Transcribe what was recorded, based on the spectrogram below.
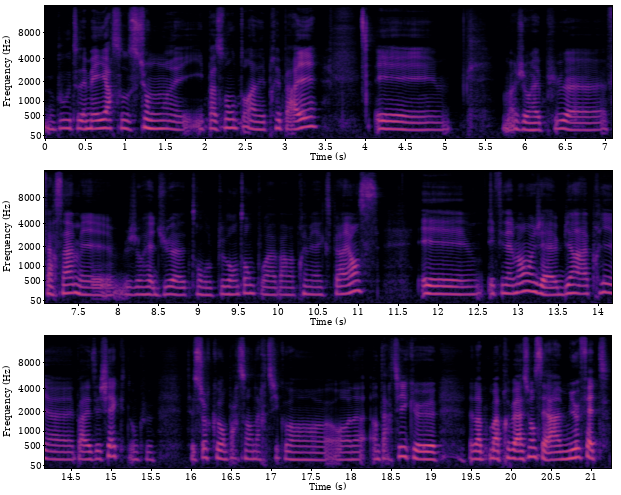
boots, les meilleures solutions. Il passe longtemps à les préparer. Et moi, j'aurais pu faire ça, mais j'aurais dû attendre plus longtemps pour avoir ma première expérience. Et, et finalement, j'ai bien appris par les échecs. Donc, c'est sûr qu'en partant en Arctique, en, en Antarctique, euh, ma préparation c'est mieux faite.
